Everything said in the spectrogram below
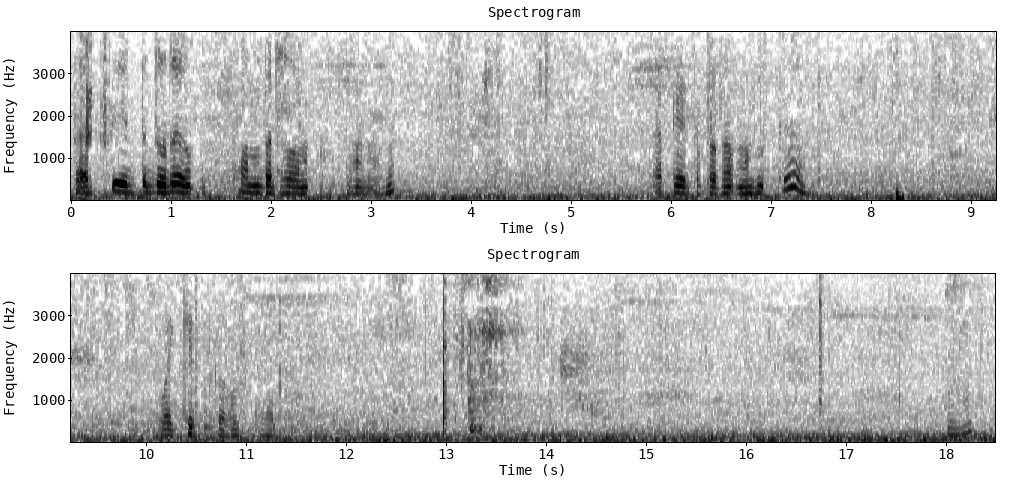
தட்டு எடுத்துட்டு வந்துடுறோம். நான் தட்டு எடுத்துகிட்டு வரோம் வந்துட்டு வைக்கிறதுக்கு அவஸ்தை இருக்கு. ம்.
